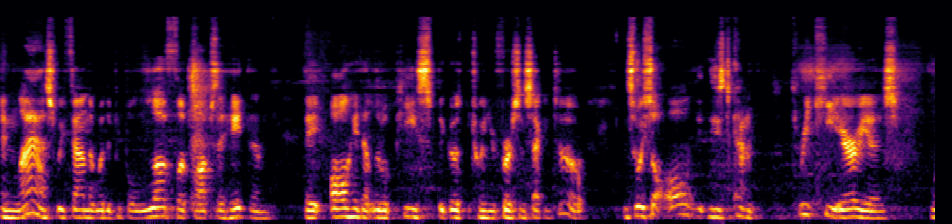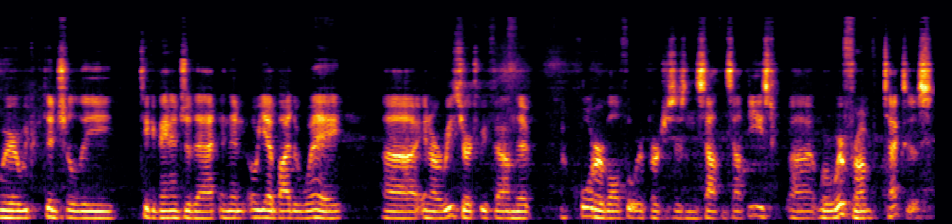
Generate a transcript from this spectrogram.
And last, we found that whether people love flip flops, they hate them, they all hit that little piece that goes between your first and second toe. And so we saw all these kind of three key areas where we could potentially take advantage of that. And then, oh yeah, by the way, uh, in our research, we found that a quarter of all footwear purchases in the South and Southeast, uh, where we're from, Texas,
